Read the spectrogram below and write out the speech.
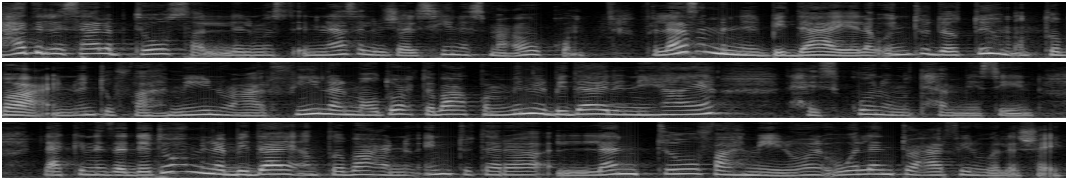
هذه الرسالة بتوصل للناس اللي جالسين يسمعوكم. فلازم من البداية لو أنتوا تعطيهم انطباع انه أنتوا فاهمين وعارفين الموضوع تبعكم من البداية للنهاية حيكونوا متحمسين. لكن إذا اديتوهم من البداية انطباع انه أنتوا ترى لا أنتوا فاهمين ولا أنتوا عارفين ولا شيء.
